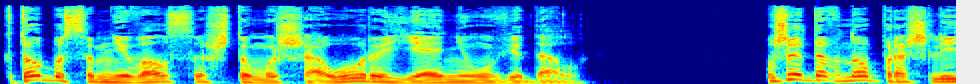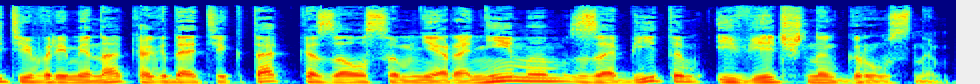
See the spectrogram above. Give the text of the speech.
Кто бы сомневался, что Мышаура я не увидал. Уже давно прошли те времена, когда Тик-Так казался мне ранимым, забитым и вечно грустным.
